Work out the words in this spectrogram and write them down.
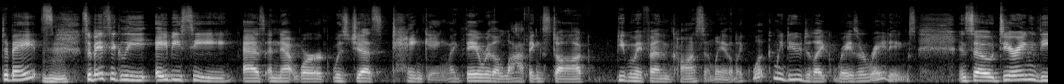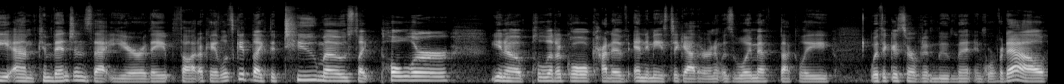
debates. So basically, ABC as a network was just tanking. Like they were the laughing stock. People may find them constantly. And They're like, "What can we do to like raise our ratings?" And so during the um, conventions that year, they thought, "Okay, let's get like the two most like polar." you know, political kind of enemies together. And it was William F. Buckley with the conservative movement in Gore Vidal.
